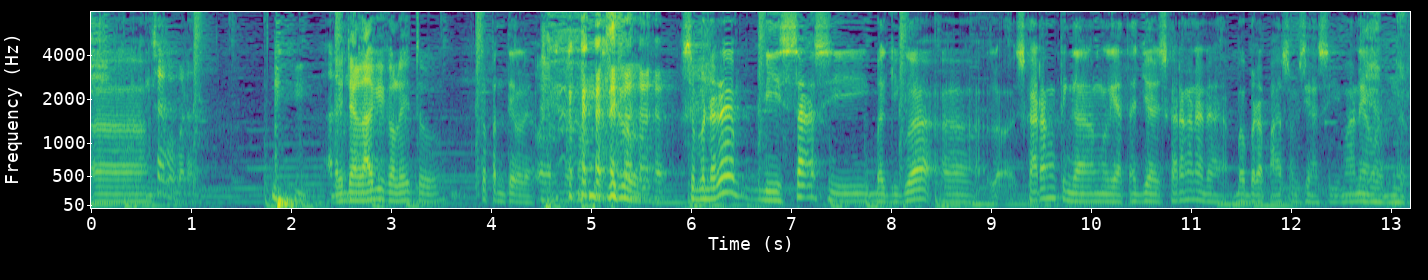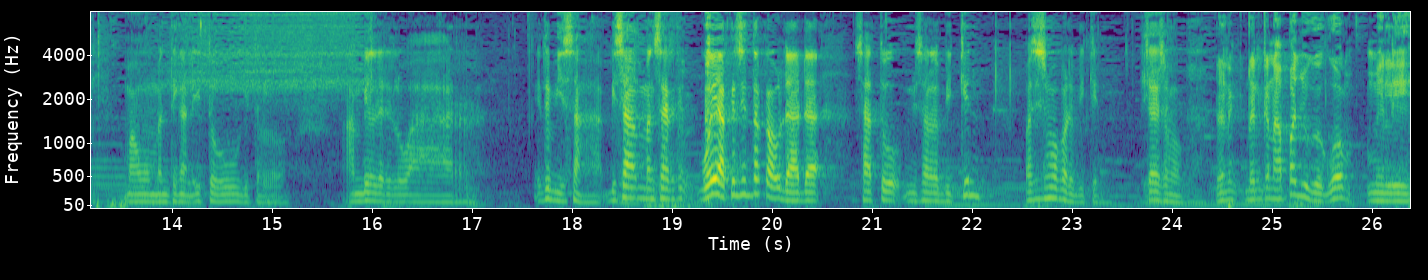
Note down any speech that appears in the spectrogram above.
eh, Ini saya mau badan. Beda lagi kalau itu. itu pentil ya. Oh, ya. Sebenarnya bisa sih bagi gua eh, lo- sekarang tinggal ngelihat aja. Sekarang kan ada beberapa asosiasi mana yang lebih mau mementingkan itu gitu loh. Ambil dari luar. Itu bisa. Bisa mensertif. Gue yakin sih ntar kalau udah ada satu misalnya bikin pasti semua pada bikin. Percaya sama gua. Dan dan kenapa juga gue milih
